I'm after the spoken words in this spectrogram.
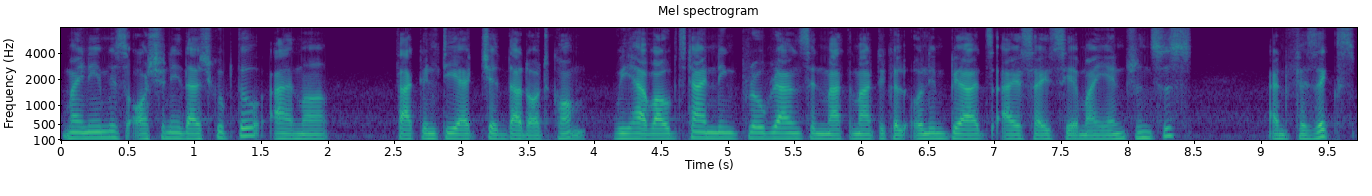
My name is Ashani Dasgupta. I'm a faculty at cheenta.com. We have outstanding programs in mathematical Olympiads, ISI, CMI entrances, and physics.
